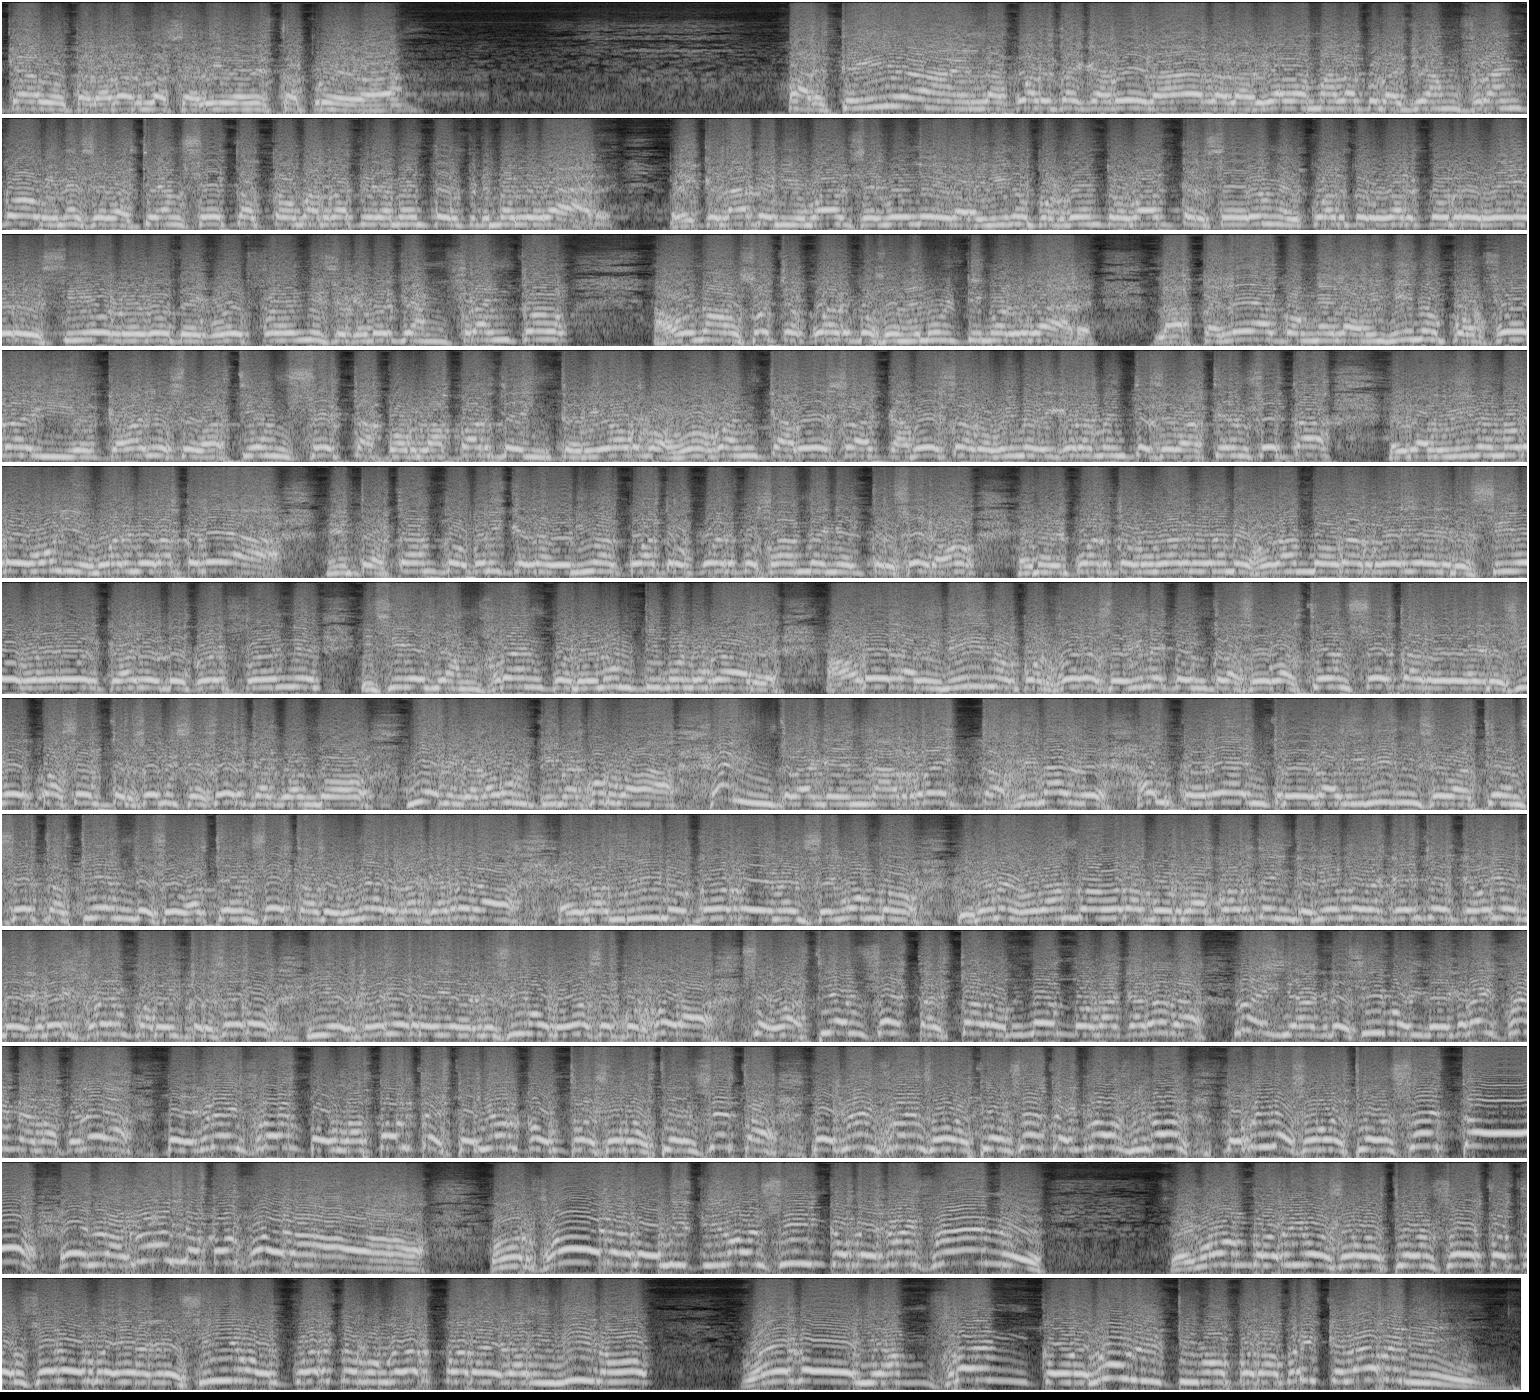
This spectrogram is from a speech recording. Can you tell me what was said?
complicado para dar la salida de esta prueba. En la cuarta carrera, la largada mala por Gianfranco, viene Sebastián Zeta, toma rápidamente el primer lugar. Breaker Avenue va al segundo y el adivino por dentro va al tercero, en el cuarto lugar corre regresivo, luego de Fuego y se quedó Gianfranco a unos ocho cuerpos en el último lugar. La pelea con el adivino por fuera y el caballo Sebastián Zeta por la parte interior, los dos van cabeza a cabeza, domina ligeramente Sebastián Zeta, el adivino no rehuye, vuelve a la pelea. Mientras tanto, Brique la avenida a cuatro cuerpos anda en el tercero, en el cuarto lugar viene mejorando ahora Rey agresivo, luego el caballo de Coefende y sigue Gianfranco en el último lugar. Ahora el adivino por fuera se viene contra Sebastián Rey agresivo pasa el tercero y se acerca cuando viene a la última curva, entran en la recta final, hay pelea entre el adivino y Sebastián Zeta, tiende Sebastián Zeta a dominar la carrera, el adivino corre en el segundo, viene mejorando ahora por la parte interior de la cancha el caballo de Frank para el tercero y el caballo Rey agresivo lo hace por fuera. Sebastián Zeta está dominando la carrera. Rey agresivo y de Grey frena la pelea. De Grey Frank por la parte exterior contra Sebastián Zeta. De Grey Frank, Sebastián Zeta en gran final. Domina Sebastián Zeta en la raya por fuera. Por fuera lo liquidó el 5 de Grey Frank. Segundo arriba Sebastián Zeta, tercero Rey Agresivo, el cuarto lugar para el Adivino. Luego Gianfranco, el último para Brickell Avenue.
